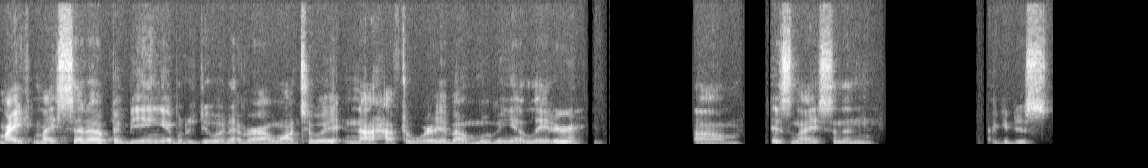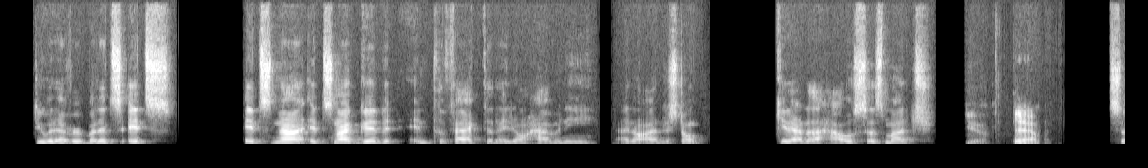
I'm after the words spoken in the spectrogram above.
my my setup and being able to do whatever I want to it and not have to worry about moving it later. Um, is nice, and then I can just do whatever. But it's it's it's not it's not good in the fact that I don't have any. I don't. I just don't get out of the house as much. Yeah. Yeah. So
